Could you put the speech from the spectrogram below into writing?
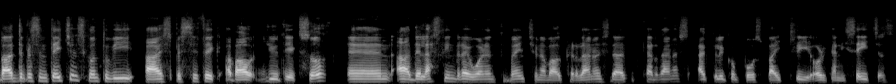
But the presentation is going to be uh, specific about UTXO. And uh, the last thing that I wanted to mention about Cardano is that Cardano is actually composed by three organizations.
